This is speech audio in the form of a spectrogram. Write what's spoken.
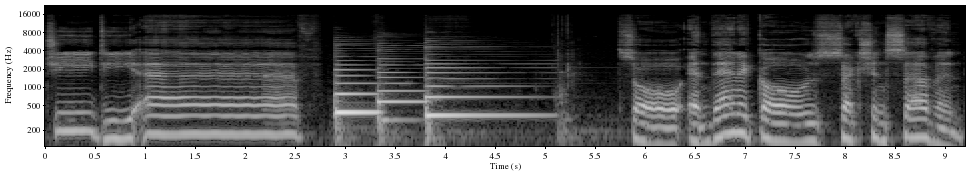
G, D, F. So, and then it goes section seven.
